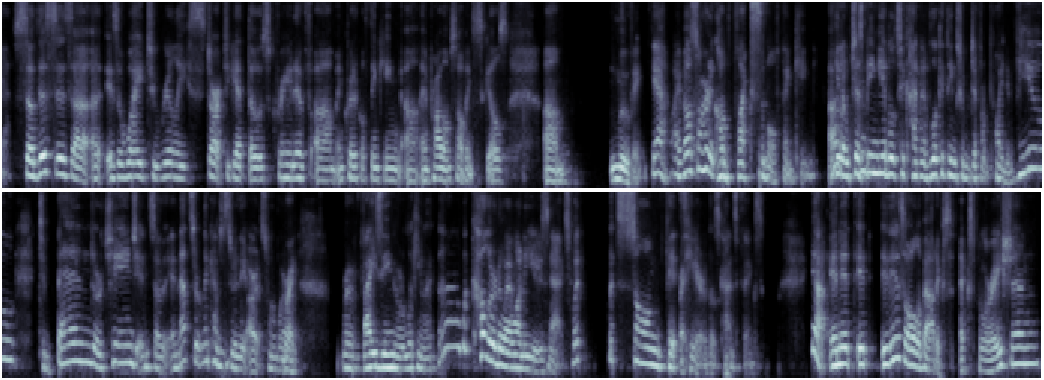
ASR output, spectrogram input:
Yeah. So this is a, a, is a way to really start to get those creative um, and critical thinking uh, and problem solving skills um, moving. Yeah, I've also heard it called flexible thinking. Oh, you know, just being able to kind of look at things from a different point of view, to bend or change, and so and that certainly comes through the arts when we're right revising or looking like, oh, what color do I want to use next? What what song fits right. here? Those kinds of things. Yeah, and it it it is all about ex exploration.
